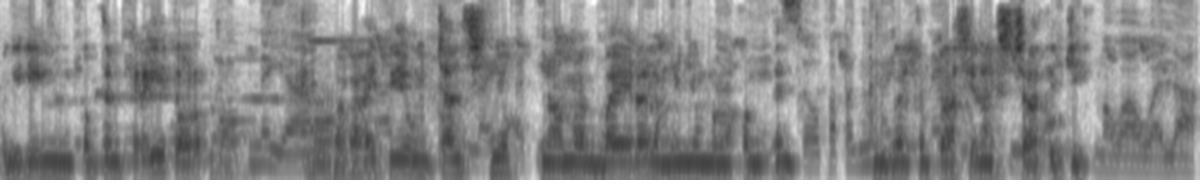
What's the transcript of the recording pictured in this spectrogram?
pagiging content creator, yung baka ito yung chance At na mag-viral ang yung inyong mga content. So, kapag Ang ganitong klase ng yung strategy. mawawala.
